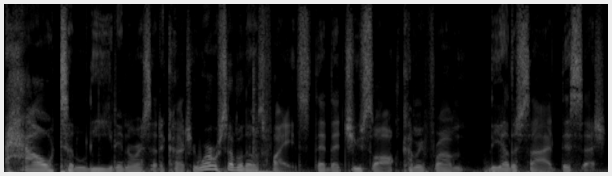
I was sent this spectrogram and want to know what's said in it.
how to lead in the rest of the country? Where were some of those fights that, that you saw coming from the other side this session?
